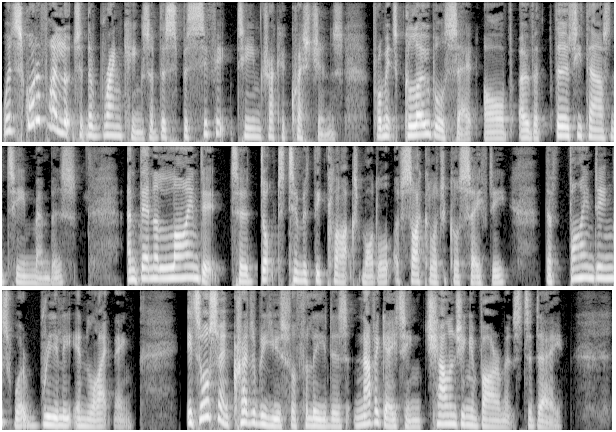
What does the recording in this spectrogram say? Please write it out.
When Squadify looked at the rankings of the specific Team Tracker questions from its global set of over 30,000 team members, and then aligned it to Dr. Timothy Clark's model of psychological safety, the findings were really enlightening. It's also incredibly useful for leaders navigating challenging environments today.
